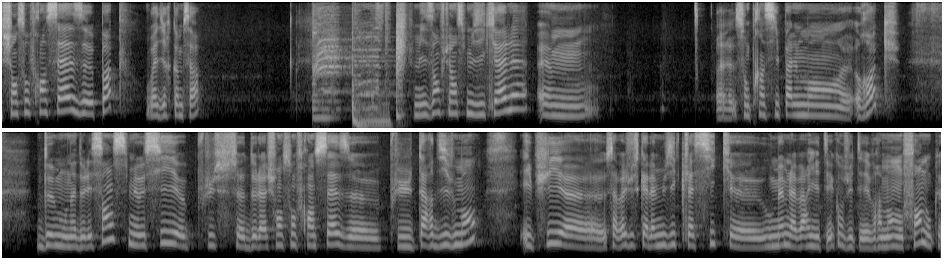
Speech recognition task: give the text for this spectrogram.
Chanson française euh, pop, on va dire comme ça. Mes influences musicales sont principalement rock de mon adolescence, mais aussi euh, plus de la chanson française euh, plus tardivement. Et puis, euh, ça va jusqu'à la musique classique ou même la variété quand j'étais vraiment enfant. Donc,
